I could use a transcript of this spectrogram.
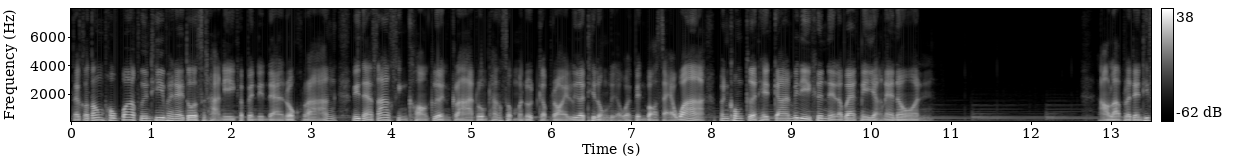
แต่ก็ต้องพบว่าพื้นที่ภายในตัวสถานีก็เป็นดินแดนรกร้าง มีแต่ซากสิ่งของเกลื่อนกลาดรวมทั้งศพมนุษย์กับรอยเลือดที่หลงเหลือไว้เป็นเบาะแสว่า มันคงเกิดเหตุการณ์ไม่ดีขึ้นในละแวกนี้อย่างแน่นอนเอาล่ะประเด็นที่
